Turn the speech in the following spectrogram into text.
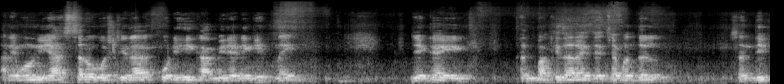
आणि म्हणून या सर्व गोष्टीला कोणीही गांभीर्याने घेत नाही. जे काही थकबाकीदार आहे त्याच्याबद्दल संदीप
